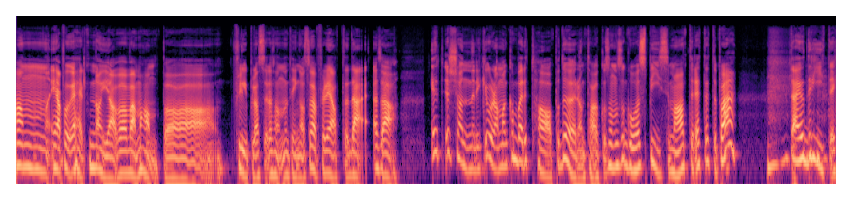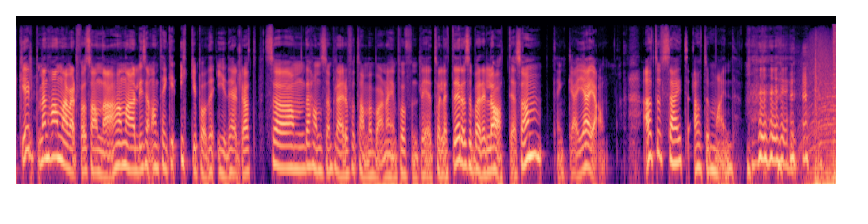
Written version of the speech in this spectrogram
Han, jeg får jo helt noia av å være med han på flyplasser og sånne ting også, fordi at det er Altså jeg, jeg skjønner ikke hvordan man kan bare ta på dørhåndtak og sånn, og så gå og spise mat rett etterpå. Det er jo dritekkelt. Men han er i hvert fall sånn, da. Han, liksom, han tenker ikke på det i det hele tatt. Så um, det er han som pleier å få ta med barna inn på offentlige toaletter, og så bare later jeg som. Tenker jeg ja ja. Out of sight, out of mind.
